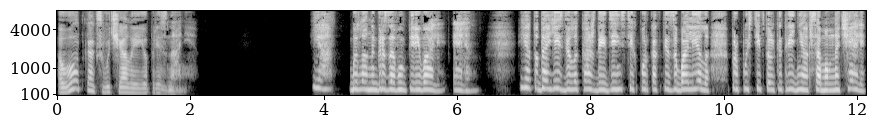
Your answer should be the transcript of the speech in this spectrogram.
Вот как звучало ее признание. «Я была на грозовом перевале, Эллен. Я туда ездила каждый день с тех пор, как ты заболела, пропустив только три дня в самом начале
